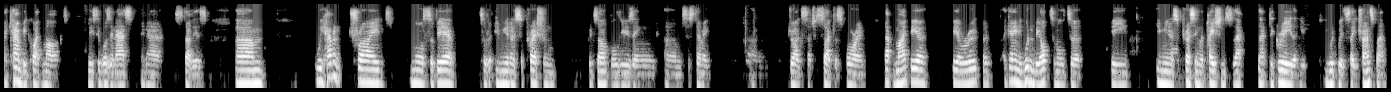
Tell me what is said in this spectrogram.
it can be quite marked. At least it was in our, in our studies. Um, we haven't tried more severe sort of immunosuppression, for example, using um, systemic uh, drugs such as cyclosporine. That might be a, be a route, but again, it wouldn't be optimal to be immunosuppressing the patients to that, that degree that you, you would with, say, transplant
